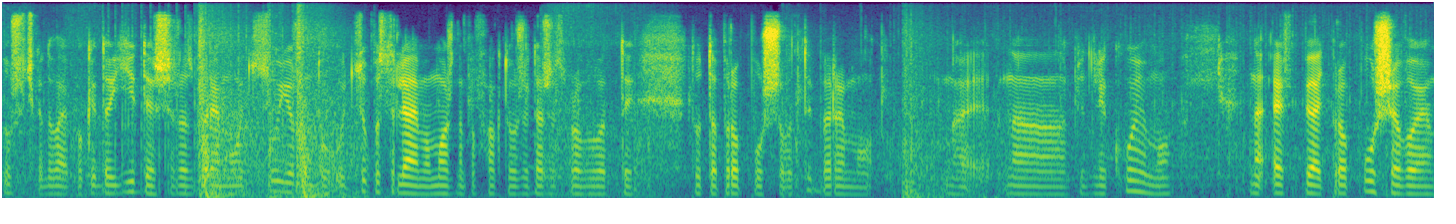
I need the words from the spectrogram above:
Слушечка, давай, поки доїдеш, розберемо оцю ерунду. Оцю постріляємо, можна по факту вже даже спробувати тут пропушувати. Беремо на, на підлікуємо. На F5 пропушуємо.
